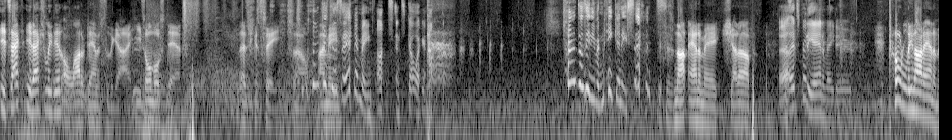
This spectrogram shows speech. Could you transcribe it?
It's act it actually did a lot of damage to the guy. He's almost dead, as you can see. So What I mean, this anime nonsense going on? that doesn't even make any sense. this is not anime. Shut up. Well, it's pretty anime, dude. Totally not anime.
